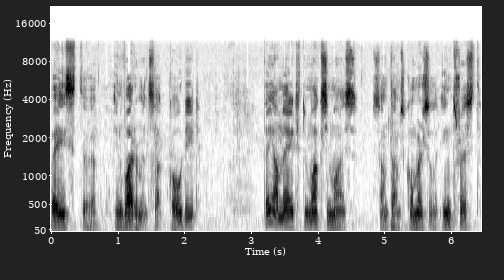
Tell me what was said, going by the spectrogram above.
ways the environments are coded, they are made to maximize sometimes commercial interest.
